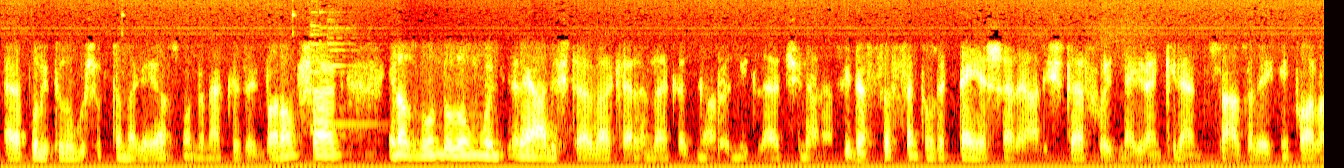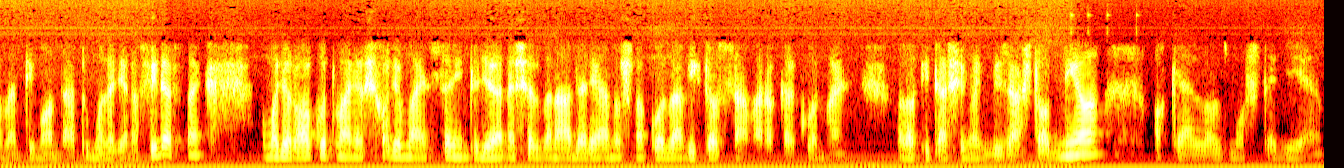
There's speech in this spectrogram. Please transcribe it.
erre politológusok tömegei azt mondanák, hogy ez egy baromság. Én azt gondolom, hogy reális tervvel kell rendelkezni arra, hogy mit lehet csinálni a Fidesz. Szerintem ez egy teljesen reális terv, hogy 49%-nyi parlamenti mandátuma legyen a Fidesznek. A magyar alkotmányos hagyomány szerint egy olyan esetben Áder Jánosnak Orbán Viktor számára kell kormány alakítási megbízást adnia, a kell az most egy ilyen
